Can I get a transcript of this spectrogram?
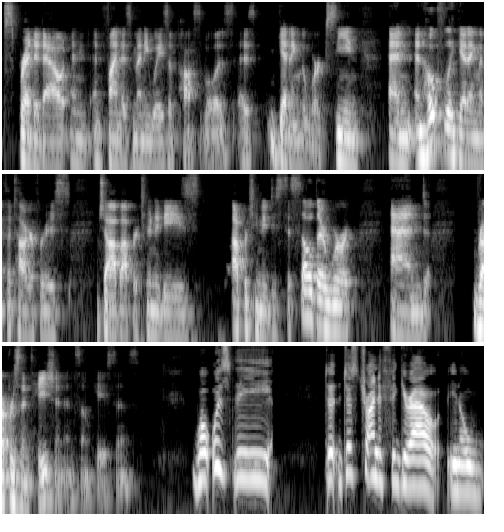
spread it out and, and find as many ways as possible as, as getting the work seen and, and hopefully getting the photographers job opportunities, opportunities to sell their work, and representation in some cases. What was the just trying to figure out, you know,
